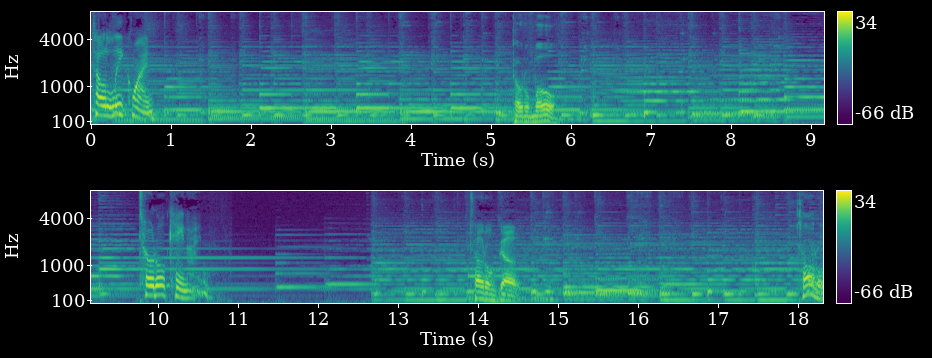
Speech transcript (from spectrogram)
Total Equine. Total Bull. Total Canine. Total Goat. Total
